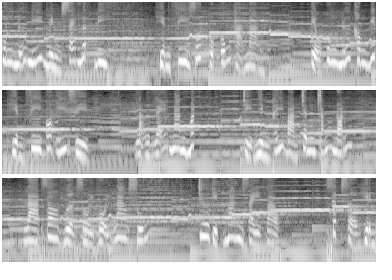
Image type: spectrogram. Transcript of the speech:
cung nữ nghĩ mình sẽ ngất đi. Hiền Phi rốt cuộc cũng thả nàng. Tiểu cung nữ không biết Hiền Phi có ý gì. Lặng lẽ ngang mắt. Chỉ nhìn thấy bàn chân trắng nõn Là do vừa rồi vội lao xuống. Chưa kịp mang giày vào, Rất sợ Hiền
